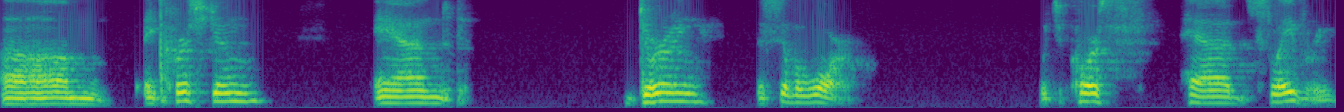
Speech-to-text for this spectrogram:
um, a Christian, and during the Civil War, which of course had slavery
